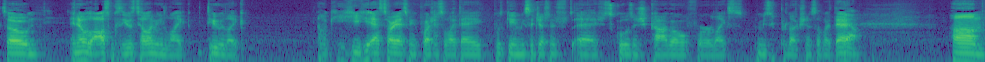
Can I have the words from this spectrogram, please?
So, and it was awesome because he was telling me, like, dude, like, like he, he asked, started asking me questions, so like, they was giving me suggestions at schools in Chicago for like music production and stuff like that. Yeah. Um,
